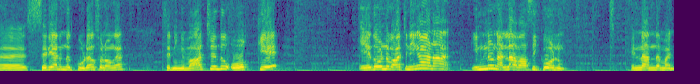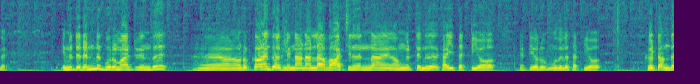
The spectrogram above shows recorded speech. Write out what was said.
அஹ், சரியா இருந்த கூட சொல்லுவாங்க. சரி நீங்கள் வாச்சினது ஓகே ஏதோ ஒன்று வாச்சினீங்க ஆனால் இன்னும் நல்லா வாசிக்கணும். என்ன அந்த மாதிரி. என்னட்டு ரெண்டு குருமாட்டிலிருந்து ஒரு காலம் கேட்கல. நான் நல்லா வாச்சினதுன்னு அவங்ககிட்ட கை தட்டியோ எட்டியோ ஒரு முதல தட்டியோ கேட்டு அந்த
